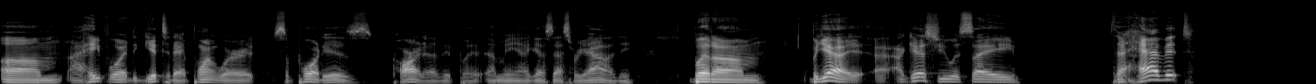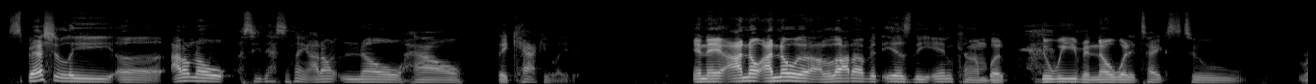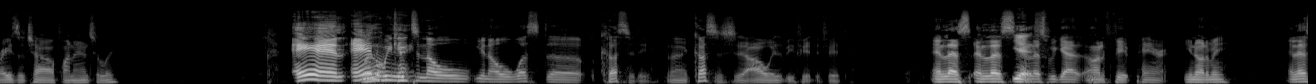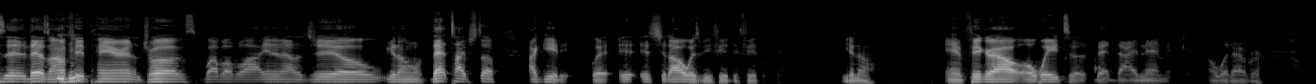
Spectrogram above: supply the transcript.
Um, I hate for it to get to that point where support is part of it, but I mean, I guess that's reality. But um, but yeah, I, guess you would say to have it especially uh i don't know see that's the thing i don't know how they calculate it. And they i know i know a lot of it is the income but do we even know what it takes to raise a child financially? And and Well, we need to know you know what's the custody. Like, custody should always be 50-50 unless unless Yes. unless we got unfit parent you know what i mean unless there's an Mhm. unfit parent drugs blah blah blah in and out of jail you know that type stuff i get it but it, it should always be 50-50 you know and figure out a way to that dynamic or whatever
